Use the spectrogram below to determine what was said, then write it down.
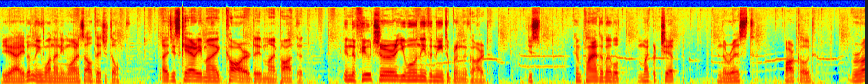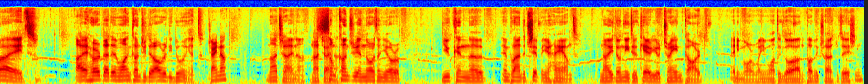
Yeah, you don't need one anymore. It's all digital. I just carry my card in my pocket. In the future, you won't even need to bring a card. Just implant a little microchip in the wrist, barcode. Right. I heard that in one country they're already doing it. China? Not China. Not China. Some country in Northern Europe, you can uh, implant a chip in your hand. Now you don't need to carry your train card anymore when you want to go on public transportation.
